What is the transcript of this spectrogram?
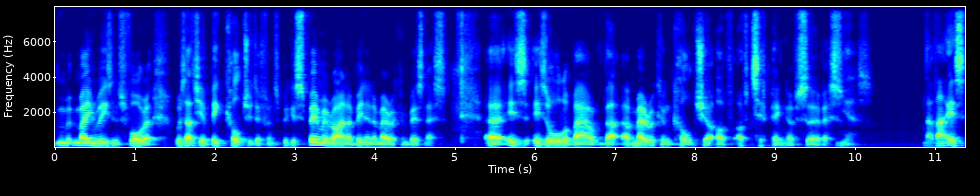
main reasons for it was actually a big culture difference because Spearmint Rhino, being an American business, uh, is is all about that American culture of of tipping of service. Yes. Now that is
